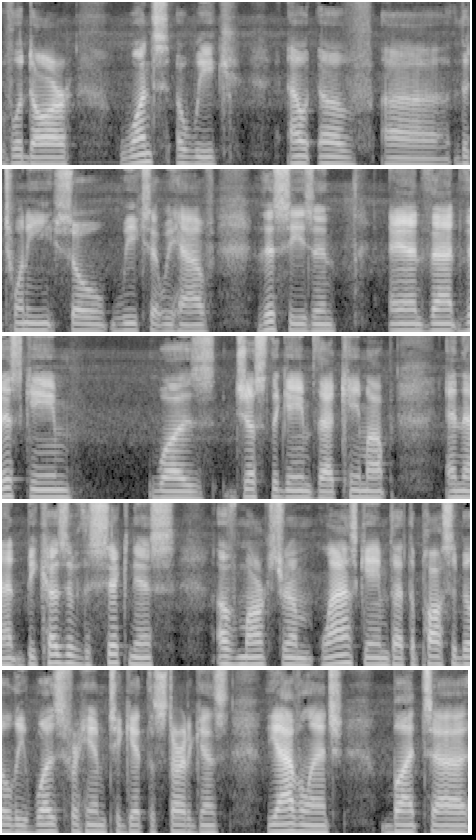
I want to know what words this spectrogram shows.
Vladar once a week out of uh, the 20 so weeks that we have this season, and that this game was just the game that came up, and that because of the sickness of Markstrom last game, that the possibility was for him to get the start against the Avalanche. But uh,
